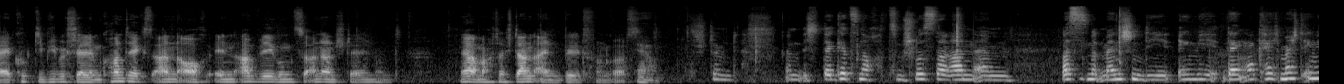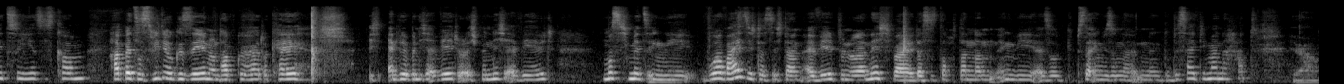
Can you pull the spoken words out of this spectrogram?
äh, guckt die Bibelstelle im Kontext an, auch in Abwägung zu anderen Stellen und ja, macht euch dann ein Bild von Gott. Ja, stimmt. Und ich denke jetzt noch zum Schluss daran, ähm, was ist mit Menschen, die irgendwie denken, okay, ich möchte irgendwie zu Jesus kommen, habe jetzt das Video gesehen und habe gehört, okay, ich, entweder bin ich erwählt oder ich bin nicht erwählt. muss ich mir jetzt irgendwie, woher weiß ich, dass ich dann erwählt bin oder nicht? Weil das ist doch dann, dann irgendwie, also gibt es da irgendwie so eine, eine Gewissheit, die man da hat? Ja,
